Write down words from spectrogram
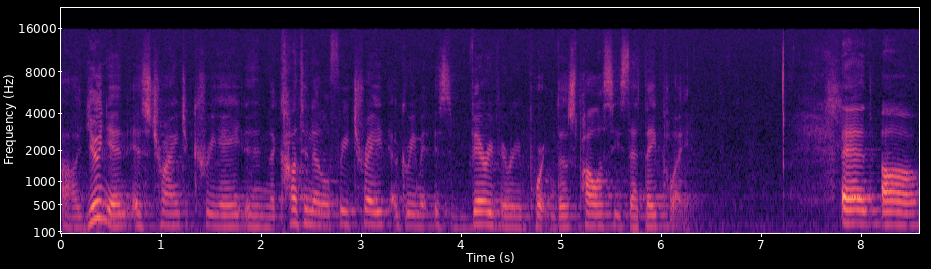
uh, Union is trying to create in the Continental Free Trade Agreement is very, very important, those policies that they play. And, uh,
